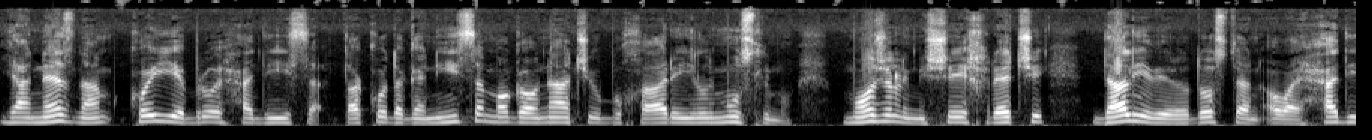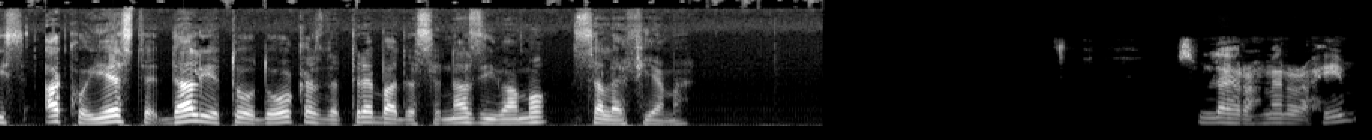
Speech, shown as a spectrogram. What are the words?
Ja ne znam koji je broj hadisa, tako da ga nisam mogao naći u Buhari ili Muslimu. Može li mi šeh reći da li je vjerodostojan ovaj hadis? Ako jeste, da li je to dokaz da treba da se nazivamo Selefijama? Bismillahirrahmanirrahim.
